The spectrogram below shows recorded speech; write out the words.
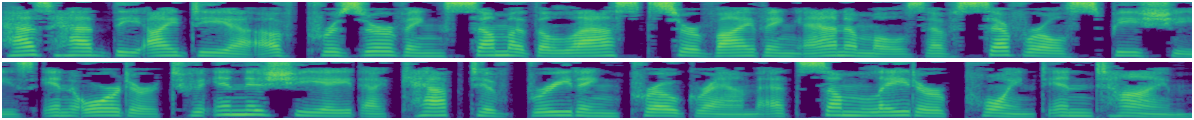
has had the idea of preserving some of the last surviving animals of several species in order to initiate a captive breeding program at some later point in time,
